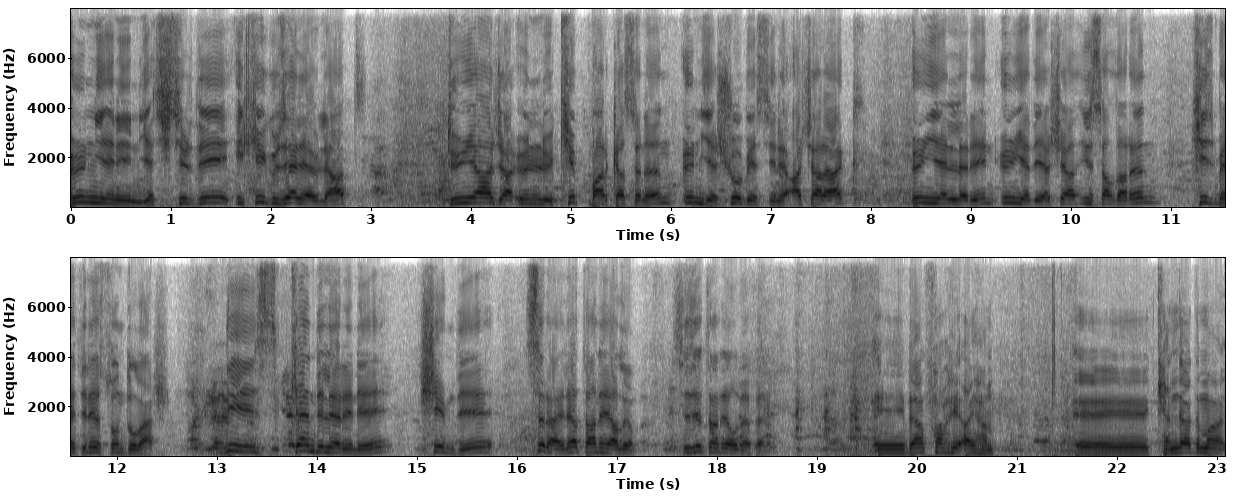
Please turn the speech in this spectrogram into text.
Ünye'nin yetiştirdiği iki güzel evlat dünyaca ünlü Kip markasının Ünye şubesini açarak Ünyelilerin, Ünye'de yaşayan insanların hizmetine sundular. Biz kendilerini şimdi sırayla tanıyalım. Sizi tanıyalım efendim. Ee, ben Fahri Ayhan. Ee, kendi adıma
